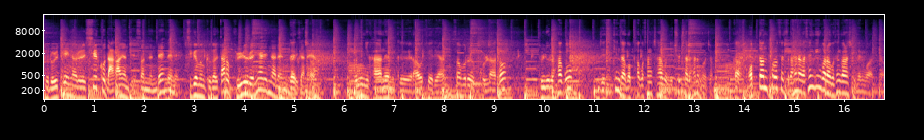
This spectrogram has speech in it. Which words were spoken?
그 롤테이너를 싣고 나가면 됐었는데 네네. 지금은 그걸 따로 분류를 해야 된다는 네, 말이잖아요. 본인이 가는 그 라우트에 대한 서브를 골라서 분류를 하고 이제 스캔 작업하고 상차하고 이제 출차를 하는 거죠. 그러니까 없던 프로세스가 하나가 생긴 거라고 생각하시면 되는 것 같아요.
